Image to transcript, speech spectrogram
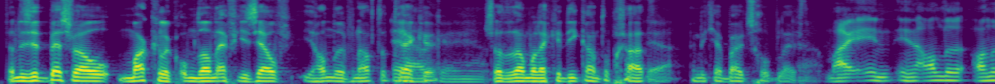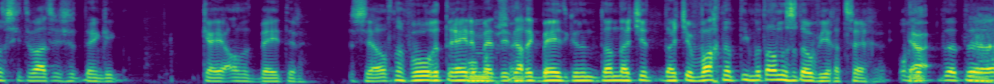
Dan is het best wel makkelijk om dan even jezelf je handen ervan af te trekken. Ja, oké, ja. Zodat het allemaal lekker die kant op gaat. Ja. En dat jij buitenschot blijft. Ja, maar in, in andere, andere situaties is het denk ik, kan je altijd beter zelf naar voren treden met dit 100%. had ik beter kunnen dan dat je, dat je wacht dat iemand anders het over je gaat zeggen. Of Ja. dat, dat, Ja. eh,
